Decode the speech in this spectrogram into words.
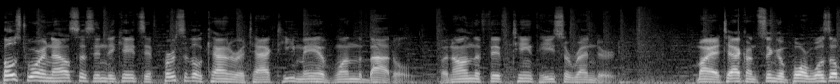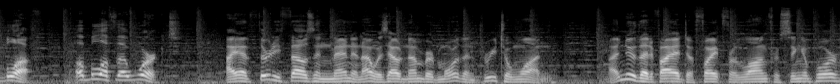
Post-war analysis indicates if Percival counterattacked, he may have won the battle, but on the 15th he surrendered. My attack on Singapore was a bluff, a bluff that worked. I had 30,000 men and I was outnumbered more than 3 to 1. I knew that if I had to fight for long for Singapore,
